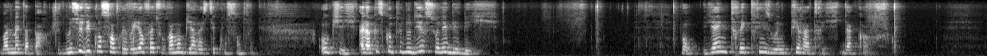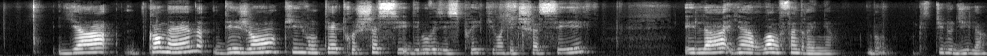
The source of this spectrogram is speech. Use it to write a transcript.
On va le mettre à part. Je me suis déconcentrée. Vous voyez, en fait, il faut vraiment bien rester concentré. Ok. Alors, qu'est-ce qu'on peut nous dire sur les bébés? Bon, il y a une traîtrise ou une piraterie. D'accord. Il y a quand même des gens qui vont être chassés, des mauvais esprits qui vont être chassés et là, il y a un roi en fin de règne. Bon, qu'est-ce que tu nous dis là?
